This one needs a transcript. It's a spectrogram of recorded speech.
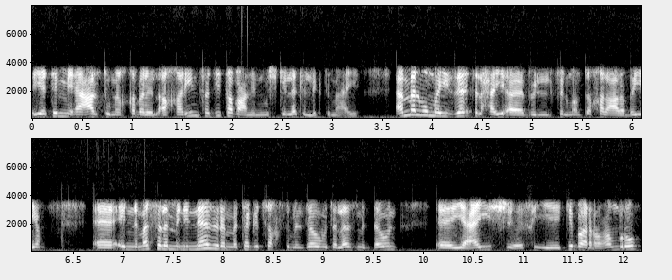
يتم إعالته من قبل الآخرين. فدي طبعا المشكلات الاجتماعية. أما المميزات الحقيقة بال- في المنطقة العربية آه، إن مثلا من النادر لما تجد شخص من ذوي متلازمة داون يعيش في كبر عمره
